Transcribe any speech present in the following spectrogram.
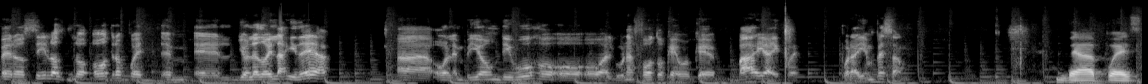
Pero sí, los, los otros, pues em, yo le doy las ideas uh, o le envío un dibujo o, o alguna foto que, que, vaya y pues por ahí empezamos. Vea, pues,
